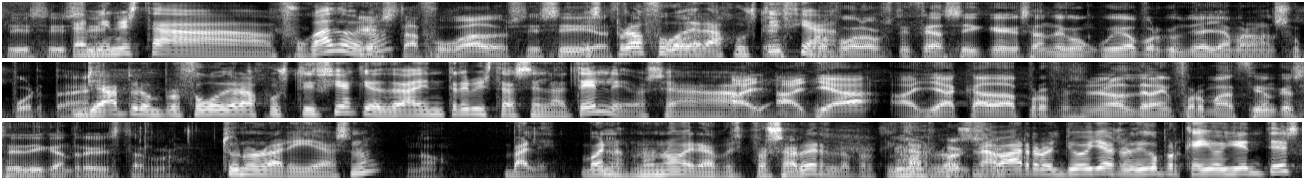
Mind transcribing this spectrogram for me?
Sí, sí, sí, También está fugado, ¿no? Está fugado, sí, sí. Es prófugo de la justicia. Es prófugo de la justicia, así que se ande con cuidado porque un día llamarán a su puerta. ¿eh? Ya, pero un prófugo de la justicia que da entrevistas en la tele, o sea... Allá, allá cada profesional de la información que se dedica a entrevistarlo. Tú no lo harías, ¿no? No. Vale, bueno, no, no, era pues por saberlo, porque Carlos Navarro, yo ya os lo digo porque hay oyentes,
